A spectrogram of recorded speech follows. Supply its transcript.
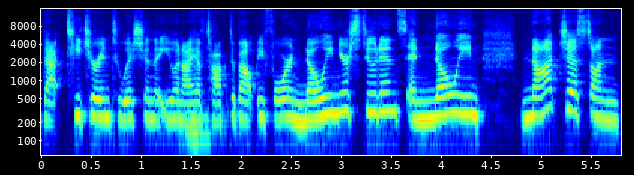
that teacher intuition that you and I have mm-hmm. talked about before, knowing your students and knowing not just on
